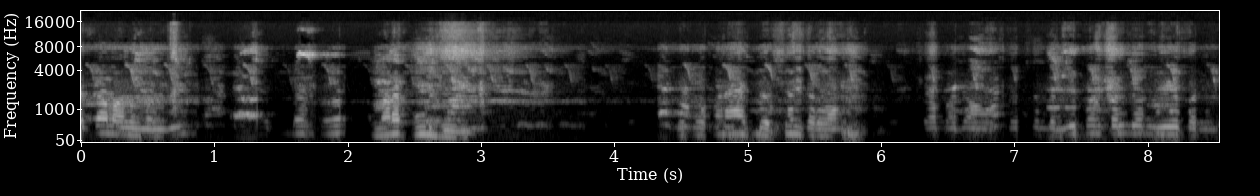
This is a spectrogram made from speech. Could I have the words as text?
કાળકામાનું મંદિર. અમારા કુળ જેવું લોકોને દર્શન કરવા. ત્યાં બધા દર્શન દર્શન પણ કરી લો એ કરી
